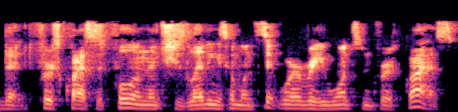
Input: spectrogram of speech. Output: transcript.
that first class is full and then she's letting someone sit wherever he wants in first class,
